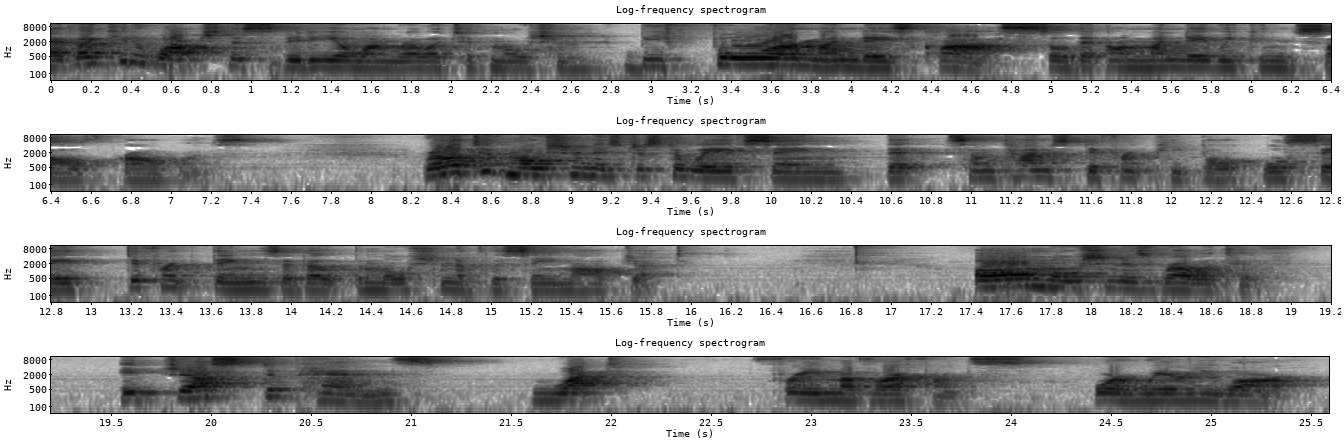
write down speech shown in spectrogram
I'd like you to watch this video on relative motion before Monday's class so that on Monday we can solve problems. Relative motion is just a way of saying that sometimes different people will say different things about the motion of the same object. All motion is relative. It just depends what frame of reference or where you are.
